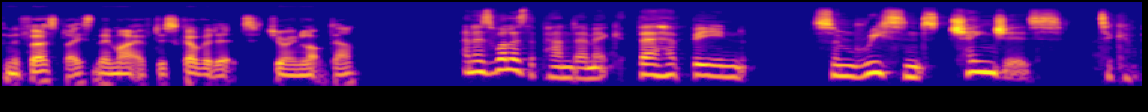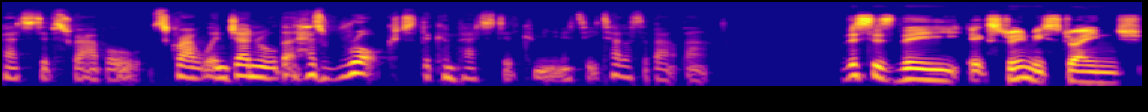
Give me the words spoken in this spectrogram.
in the first place, they might have discovered it during lockdown. And as well as the pandemic, there have been some recent changes to competitive Scrabble, Scrabble in general, that has rocked the competitive community. Tell us about that. This is the extremely strange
